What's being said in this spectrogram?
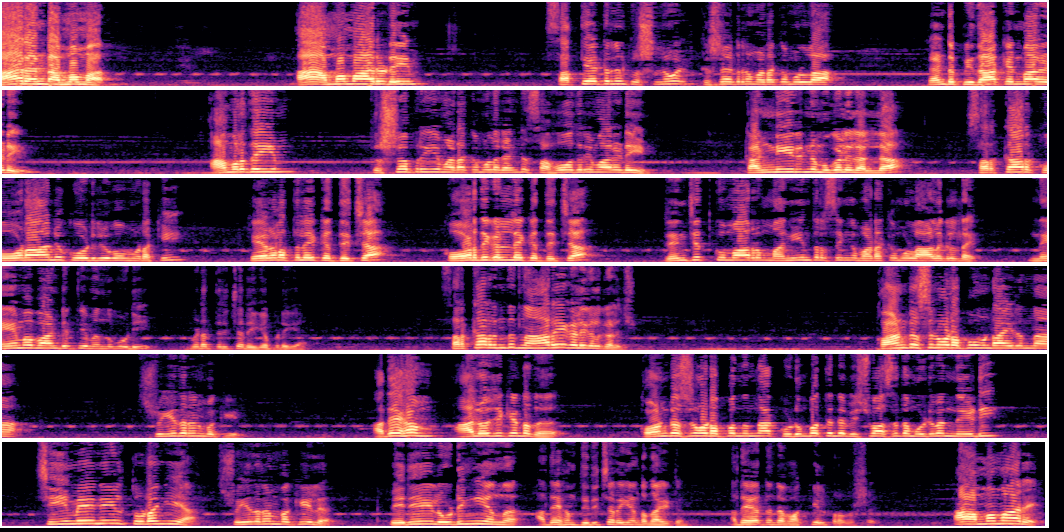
ആ രണ്ട് അമ്മമാർ ആ അമ്മമാരുടെയും സത്യേട്ടനും കൃഷ്ണ കൃഷ്ണേട്ടനും അടക്കമുള്ള രണ്ട് പിതാക്കന്മാരുടെയും അമൃതയും കൃഷ്ണപ്രിയയും അടക്കമുള്ള രണ്ട് സഹോദരിമാരുടെയും കണ്ണീരിന് മുകളിലല്ല സർക്കാർ കോടാനുകോടി രൂപ മുടക്കി കേരളത്തിലേക്ക് എത്തിച്ച കോടതികളിലേക്ക് എത്തിച്ച രഞ്ജിത് കുമാറും മനീന്ദ്ര സിംഗും അടക്കമുള്ള ആളുകളുടെ നിയമപാണ്ഡിത്യം എന്നുകൂടി ഇവിടെ തിരിച്ചറിയിക്കപ്പെടുകയാണ്. സർക്കാർ എന്ത് നാറിയ കളികൾ കളിച്ചു. കോൺഗ്രസിനോടൊപ്പം ഉണ്ടായിരുന്ന ശ്രീധരൻ വക്കീൽ. അദ്ദേഹം ആലോചിക്കേണ്ടത് കോൺഗ്രസിനോടൊപ്പം നിന്ന കുടുംബത്തിന്റെ വിശ്വാസ്യത മുഴുവൻ നേടി ചീമേനയിൽ തുടങ്ങിയ ശ്രീധരൻ വക്കീൽ പെരിയയിൽ ഒടുങ്ങിയെന്ന് അദ്ദേഹം തിരിച്ചറിയേണ്ടതായിട്ടുണ്ട്. അദ്ദേഹത്തിന്റെ വക്കീൽ പ്രൊഫഷൻ. ആ അമ്മമാരെ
